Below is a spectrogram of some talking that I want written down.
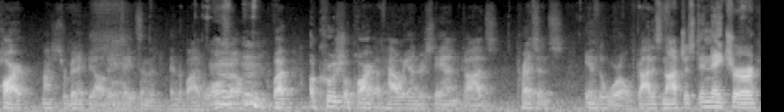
part, not just rabbinic theology, it's in the, in the Bible also, but a crucial part of how we understand God's presence in the world. God is not just in nature,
